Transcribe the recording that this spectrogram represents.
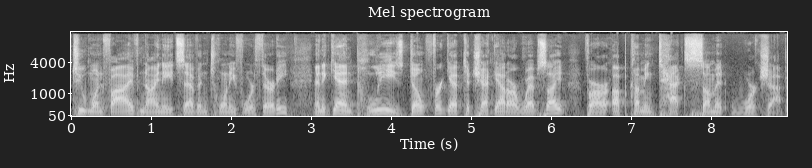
215 987 2430. And again, please don't forget to check out our website for our upcoming Tax Summit workshop.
